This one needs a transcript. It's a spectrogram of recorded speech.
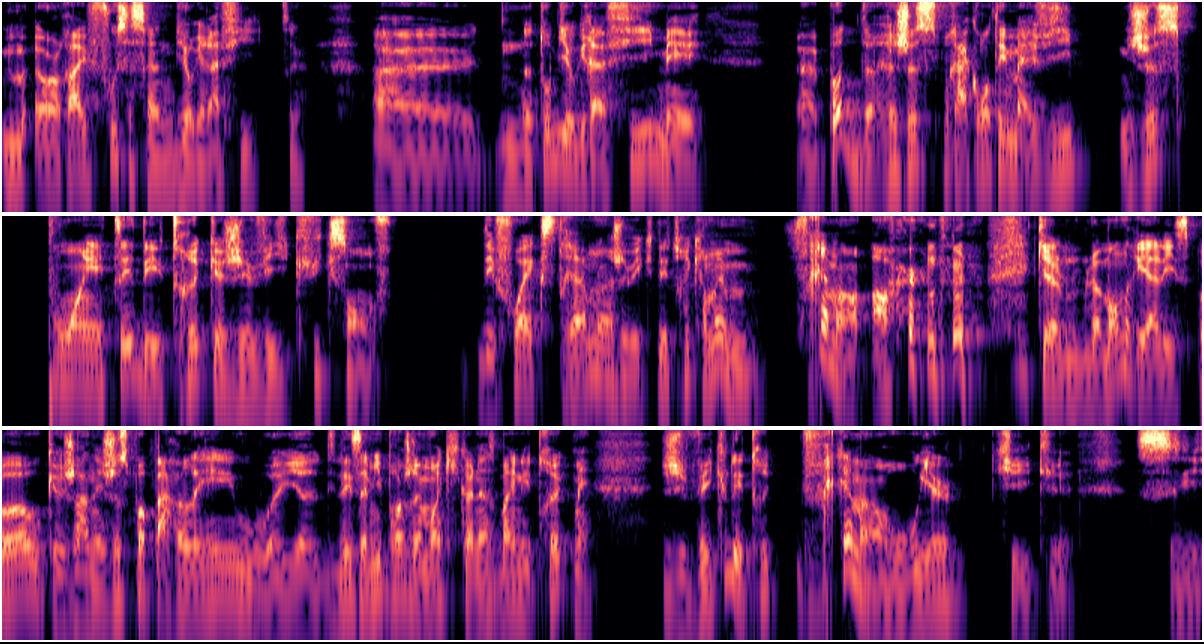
un rêve fou, ça serait une biographie. Euh, une autobiographie, mais euh, pas de juste raconter ma vie, juste pointer des trucs que j'ai vécu qui sont des fois extrêmes. J'ai vécu des trucs quand même vraiment hard que le monde réalise pas ou que j'en ai juste pas parlé ou euh, il y a des amis proches de moi qui connaissent bien les trucs, mais j'ai vécu des trucs vraiment weird qui que c'est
